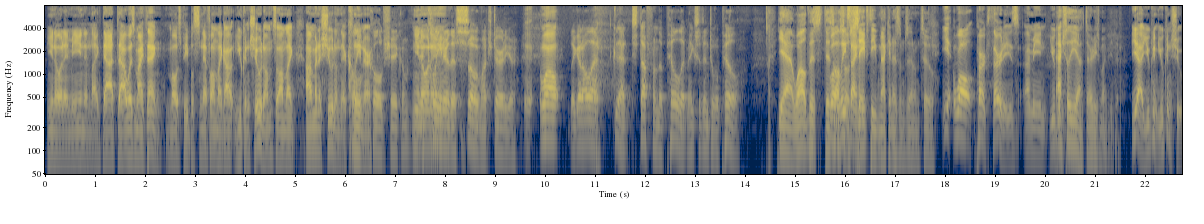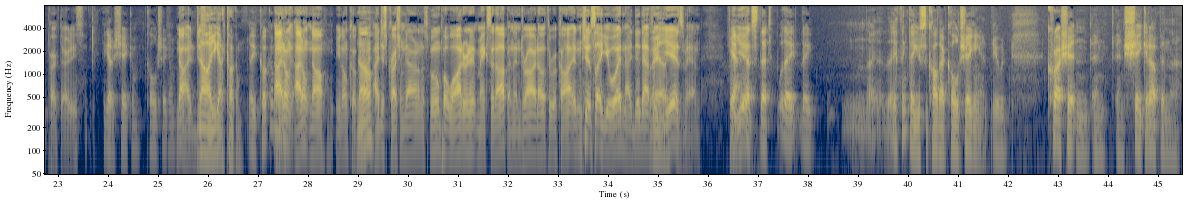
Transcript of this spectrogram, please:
You know what I mean? And like that, that was my thing. Most people sniff them. Like I, you can shoot them, so I'm like, I'm gonna shoot them. They're cleaner. Cold shake them. You know they're what I cleaner. mean? They're so much dirtier. Uh, well, They got all that that stuff from the pill that makes it into a pill. Yeah, well, there's there's Well, at also least I- safety mechanisms in them too. yeah. Well, perk thirties. I mean, you can, Actually, yeah, thirties might be different. yeah, you can you can shoot perk thirties. You got to shake them, cold shake them. No, I just No, you got to cook them. Oh, you cook them? I don't. I don't know. You don't cook. No? them. I just crush them down on the spoon, put water in it, mix it up, and then draw it out through a cotton, just like you would. And I did that for Really? years, man. For Yeah, years. that's that's well. They they I think they used to call that cold shaking it. You would crush it and and and shake it up in the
